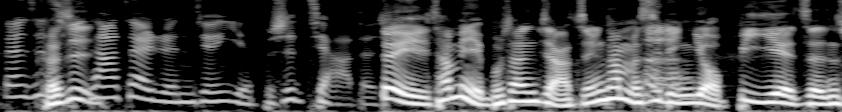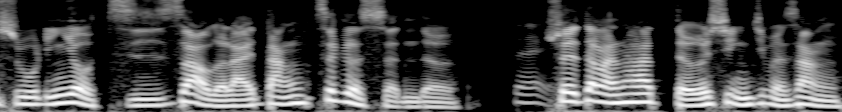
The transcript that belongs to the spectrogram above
但是，可是他在人间也不是假的，对他们也不算假，因为他们是领有毕业证书、领有执照的来当这个神的。对，所以当然他德性基本上，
